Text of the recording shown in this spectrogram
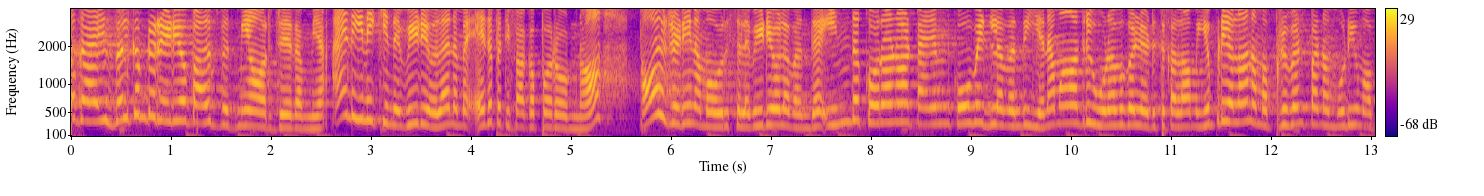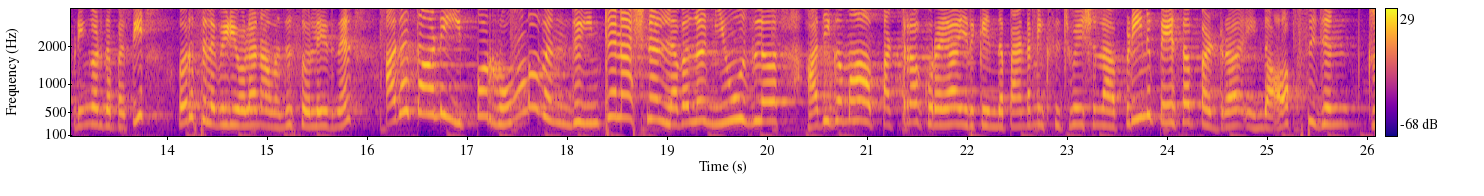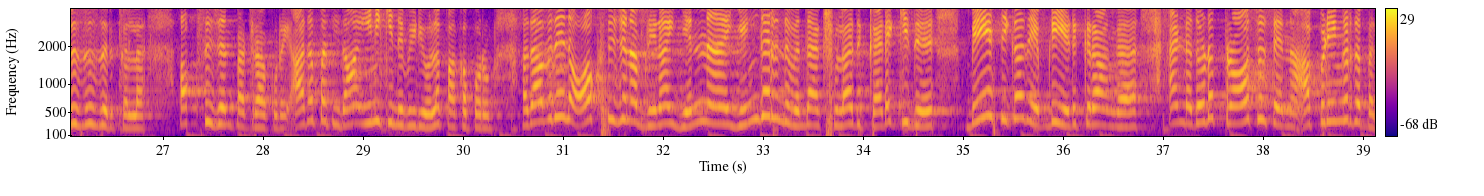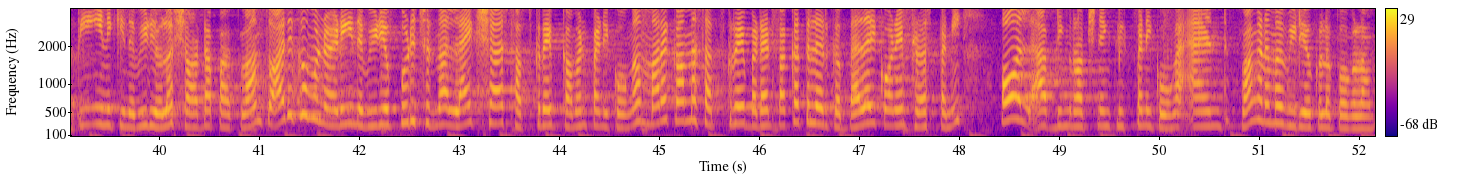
Hello guys welcome to radio pulse with me R J Ramya and இன்னைக்கு இந்த வீடியோவில் நம்ம எதை பற்றி பார்க்க போகிறோம்னா ஆல்ரெடி நம்ம ஒரு சில வீடியோவில் வந்து இந்த கொரோனா டைம் கோவிடில் வந்து என்ன மாதிரி உணவுகள் எடுத்துக்கலாம் எப்படியெல்லாம் நம்ம ப்ரிவெண்ட் பண்ண முடியும் அப்படிங்கிறத பற்றி ஒரு சில வீடியோவில் நான் வந்து சொல்லியிருந்தேன். அதை தாண்டி இப்போ ரொம்ப வந்து இன்டர்நேஷ்னல் லெவலில் நியூஸில் அதிகமாக பற்றாக்குறையாக இருக்குது இந்த பேண்டமிக் சுச்சுவேஷனில் அப்படின்னு பேசப்படுற இந்த ஆக்சிஜன் கிரிசிஸ் இருக்குல்ல ஆக்சிஜன் பற்றாக்குறை. அதை பற்றி தான் இன்னைக்கு இந்த வீடியோவில் பார்க்க போகிறோம் அதாவது இந்த ஆக்சிஜன் அப்படின்னா என்ன எங்கேருந்து வந்து ஆக்சுவலாக அது கிடைக்கிது பேசிக்காக அதை எப்படி எடுக்கிறாங்க அண்ட் அதோட ப்ராசஸ் என்ன அப்படிங்கிறத பற்றி இன்னைக்கு இந்த வீடியோவில் ஷார்ட்டாக பார்க்கலாம். ஸோ அதுக்கு முன்னாடி இந்த வீடியோ பிடிச்சிருந்தா லைக் ஷேர் சப்ஸ்கிரைப் கமெண்ட் பண்ணிக்கோங்க. மறக்காமல் சப்ஸ்கிரைப் பட்டன் பக்கத்தில் இருக்க பெல் ஐக்கானே ப்ரெஸ் பண்ணி ஆல் அப்படிங்கிற ஆப்ஷனையும் கிளிக் பண்ணிக்கோங்க. அண்ட் வாங்க நம்ம வீடியோக்குள்ளே போகலாம்.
